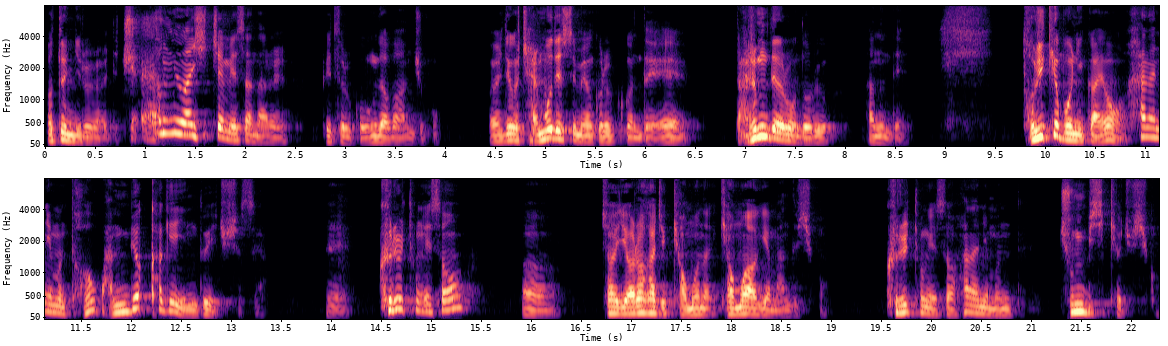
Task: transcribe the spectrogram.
어떤 일을 할 때 중요한 시점에서 나를 빗들고 응답 안 주고 내가 잘못했으면 그럴 건데 나름대로 노력하는데 돌이켜 보니까요 하나님은 더 완벽하게 인도해 주셨어요. 네. 그를 통해서 어, 저 여러 가지 겸허, 겸허하게 만드시고 그를 통해서 하나님은 준비시켜 주시고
